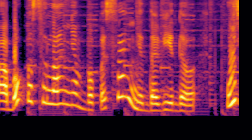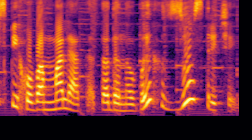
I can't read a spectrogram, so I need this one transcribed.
або посиланням в описанні до відео. Успіху вам, малята, та до нових зустрічей!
